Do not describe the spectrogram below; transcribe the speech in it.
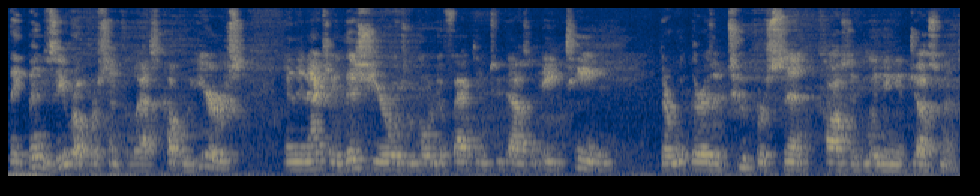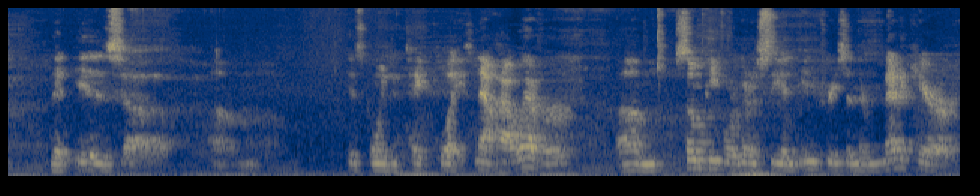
They've been 0% for the last couple of years. And then actually this year, which will go into effect in 2018, there, there is a 2% cost of living adjustment that is, uh, um, is going to take place. Now, however, um, some people are going to see an increase in their Medicare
